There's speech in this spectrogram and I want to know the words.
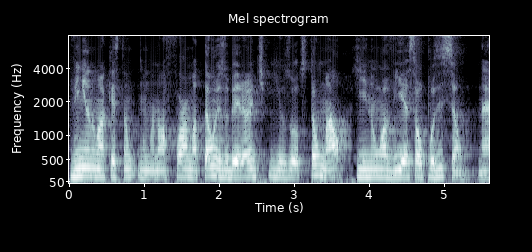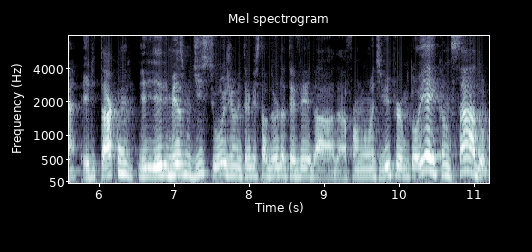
vinha numa questão, numa, numa, forma tão exuberante e os outros tão mal que não havia essa oposição, né? Ele tá com, ele, ele mesmo disse hoje, um entrevistador da TV da, da Fórmula 1 TV perguntou: "E aí, cansado?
